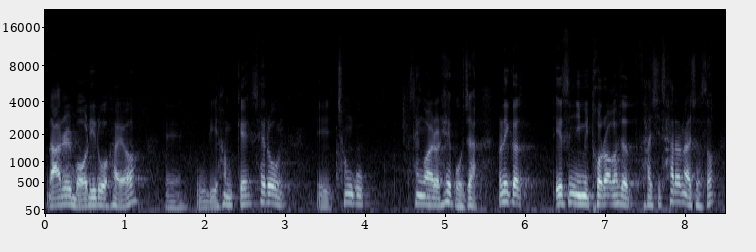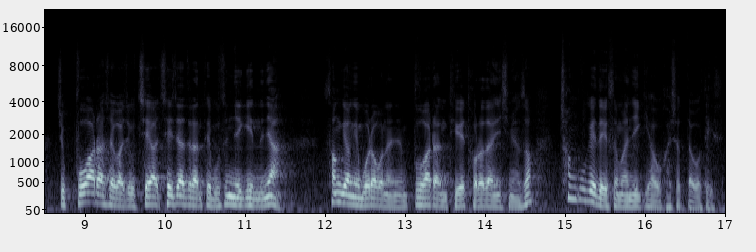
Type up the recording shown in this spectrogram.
나를 머리로 하여 예, 우리 함께 새로운 천국 생활을 해보자. 그러니까 예수님이 돌아가셔 다시 살아나셔서 즉 부활하셔가지고 제자들한테 무슨 얘기했느냐? 성경에 뭐라고 나냐면 부활한 뒤에 돌아다니시면서 천국에 대해서만 얘기하고 가셨다고 돼 있어요.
